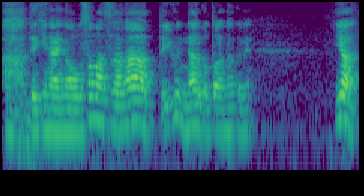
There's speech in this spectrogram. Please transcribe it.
ああできないのはお粗末だなっていうふうになることはなくね。いや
